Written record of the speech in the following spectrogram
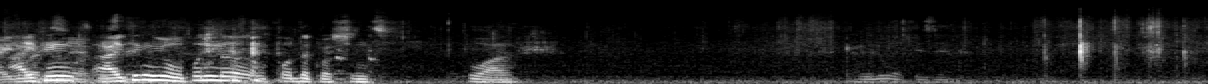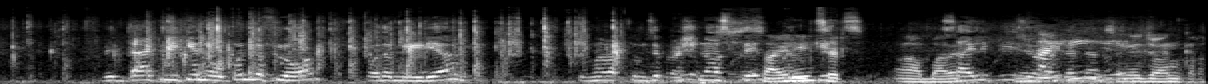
I think I think you open the for the questions to are with that we can open the floor for the media तुम्हाला तुमचे प्रश्न असतील. सायली सायली प्लीज जॉईन करा।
